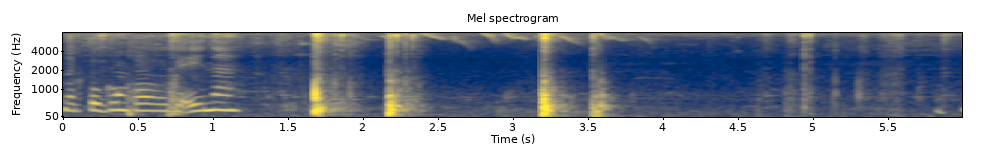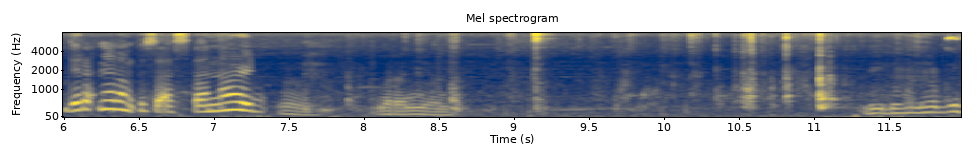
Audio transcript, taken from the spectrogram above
Nagtugong ka kagay na. Dira na lang to sa standard. Hmm, maran yun. Di duhol lagi.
